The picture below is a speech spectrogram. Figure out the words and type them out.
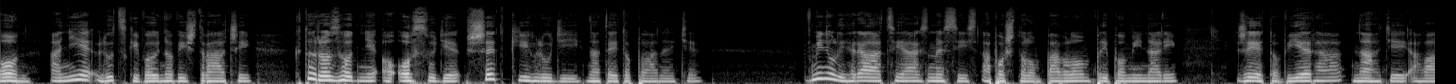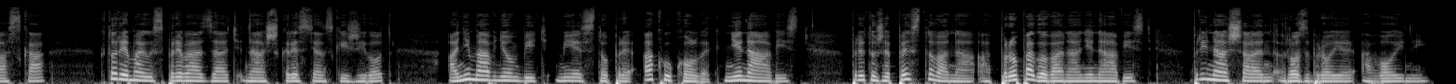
on a nie ľudský vojnový štváči, kto rozhodne o osude všetkých ľudí na tejto planéte. V minulých reláciách sme si s Apoštolom Pavlom pripomínali, že je to viera, nádej a láska, ktoré majú sprevádzať náš kresťanský život a nemá v ňom byť miesto pre akúkoľvek nenávisť, pretože pestovaná a propagovaná nenávisť prináša len rozbroje a vojny.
